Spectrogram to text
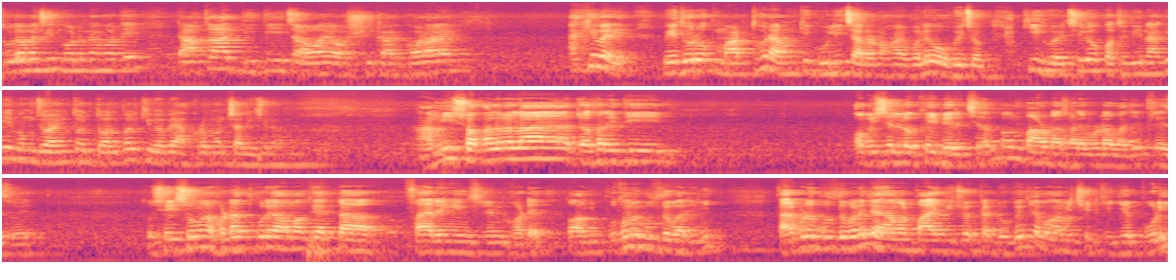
তোলাবাজির ঘটনা ঘটে। টাকা দিতে চাওয়ায় অস্বীকার করায়। একেবারে বেধরক মারধর এমনকি গুলি চালানো হয় বলে অভিযোগ। কি হয়েছিল কতদিন আগে এবং জয়ন্তর দলবল কীভাবে আক্রমণ চালিয়েছিল? আমি সকালবেলা যথারীতি অফিসের লক্ষ্যেই বেরোচ্ছিলাম তখন বারোটা সাড়ে বারোটা বাজে ফ্রেশ হয়ে। তো সেই সময় হঠাৎ করে আমাকে একটা ফায়ারিং ইনসিডেন্ট ঘটে তো আমি প্রথমে বুঝতে পারিনি। তারপরে বলতে পারি যে হ্যাঁ, আমার পায়ে কিছু একটা ঢুকেছে এবং আমি ছিটকে গিয়ে পড়ি।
